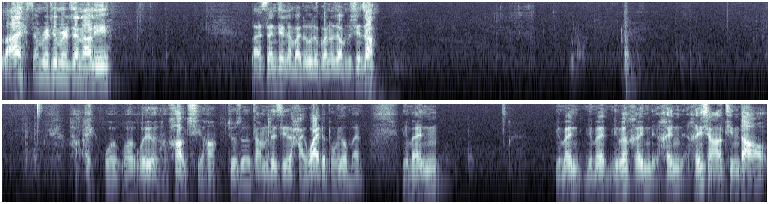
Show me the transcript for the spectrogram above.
来，咱们这天门在哪里？来，三千两百多位的观众在我们的线上。好，哎，我我我也很好奇哈，就是说咱们这些海外的朋友们。你们、你们、你们、你们很、很、很想要听到、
